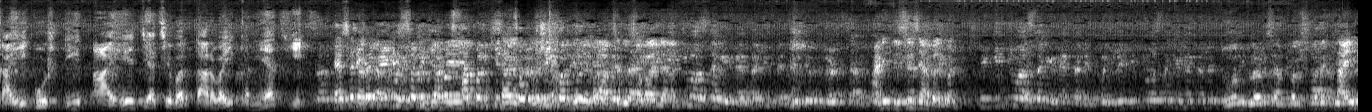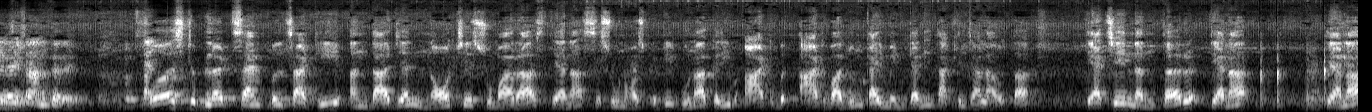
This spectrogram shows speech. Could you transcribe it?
काही गोष्टी आहेत ज्याच्यावर कारवाई करण्यात येईल. आणि दुसरी sample पण. ते किती वाजता घेण्यात आले? पहिले किती वाजता घेण्यात आले? दोन ब्लड सॅम्पल्समध्ये. अंतर आहे? फर्स्ट ब्लड सॅम्पलसाठी अंदाजन नऊचे सुमारास त्यांना ससून हॉस्पिटल गुन्हा करीब आठ आठ वाजून काही मिनिटांनी दाखल झाला होता. त्याचे नंतर त्यांना त्यांना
